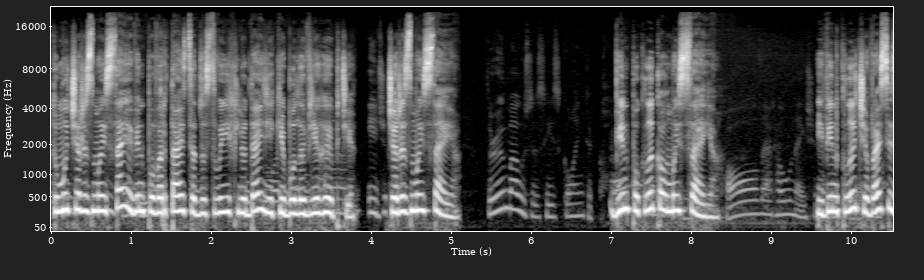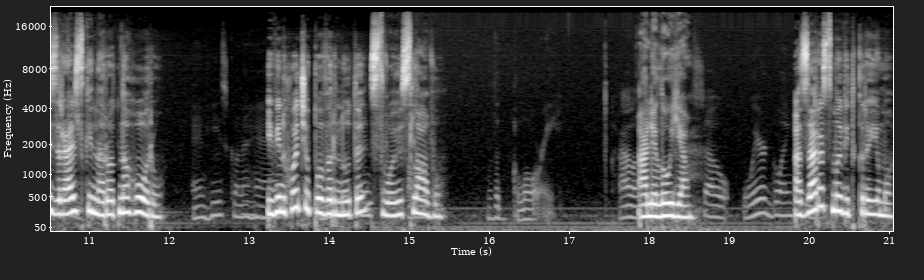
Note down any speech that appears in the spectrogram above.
Тому через Мойсея він повертається до своїх людей, які були в Єгипті. Через Мойсея. Він покликав Мойсея, і він кличе весь ізраїльський народ на гору. І він хоче повернути свою славу. Алілуя. А зараз ми відкриємо.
